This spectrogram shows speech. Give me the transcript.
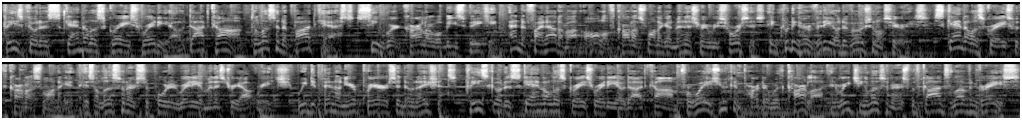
Please go to scandalousgraceradio.com to listen to podcasts, see where Carla will be speaking, and to find out about all of Carla Swanigan Ministry resources, including her video devotional series. Scandalous Grace with Carla Swanigan is a listener supported radio ministry outreach. We depend on your prayers and donations. Please go to scandalousgraceradio.com for ways you can partner with Carla in reaching listeners with God's love and grace.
